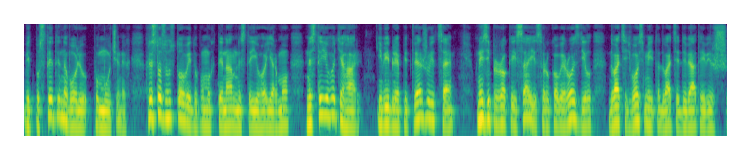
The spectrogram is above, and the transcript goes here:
відпустити на волю помучених. Христос готовий допомогти нам нести Його ярмо, нести Його тягар. І Біблія підтверджує це. В книзі пророка Ісаї, 40 розділ, 28 та 29 вірш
